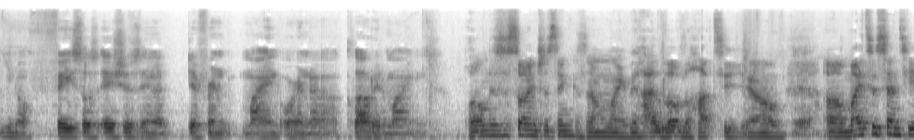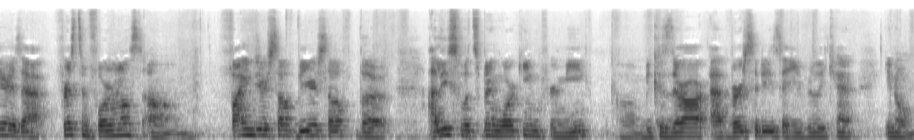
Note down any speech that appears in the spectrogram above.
you know face those issues in a different mind or in a clouded mind? Well, this is so interesting because I'm like, I love the hot seat. You know, Yeah. um, my two cents here is that first and foremost, um, find yourself, be yourself. But at least what's been working for me, um, because there are adversities that you really can't, you know,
